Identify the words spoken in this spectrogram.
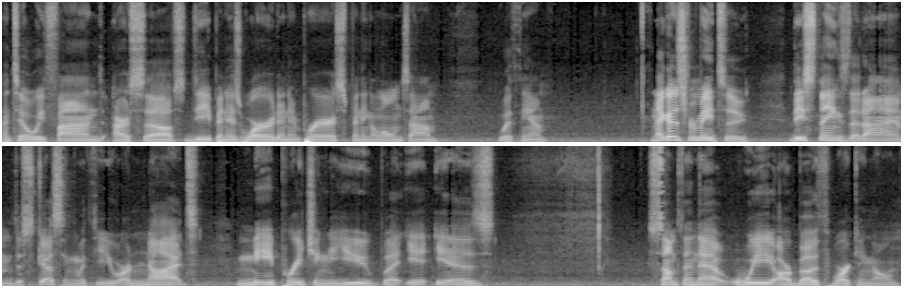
until we find ourselves deep in His Word and in prayer, spending alone time with Him. And that goes for me too. These things that I am discussing with you are not me preaching to you, but it is something that we are both working on.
